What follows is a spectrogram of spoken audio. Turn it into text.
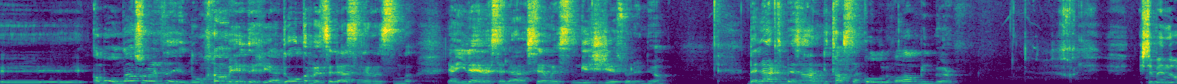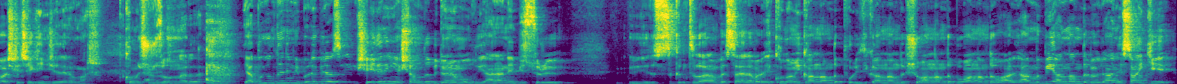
Ee, ama ondan sonra da Numan Bey de geldi. O da mesela sinemasında. Yani yine mesela sinemasının geçeceği söyleniyor. Ben artık mesela hangi taslak olduğunu falan bilmiyorum. İşte benim de başka çekincelerim var. Konuşuruz onları da. ya bu yıl dedim ki böyle biraz şeylerin yaşandığı bir dönem oldu. Yani hani bir sürü e, sıkıntılar vesaire var. Ekonomik anlamda, politik anlamda, şu anlamda, bu anlamda var. Ama bir yandan da böyle hani sanki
